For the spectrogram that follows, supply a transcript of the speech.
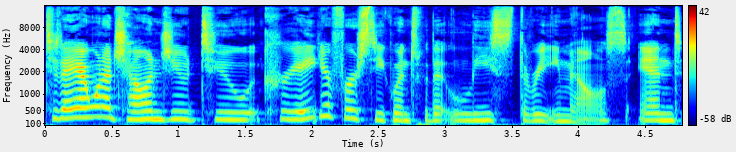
today I want to challenge you to create your first sequence with at least three emails. And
